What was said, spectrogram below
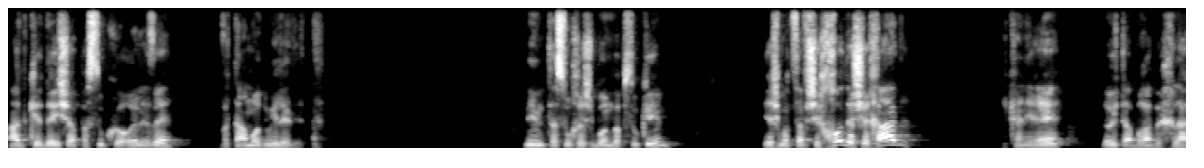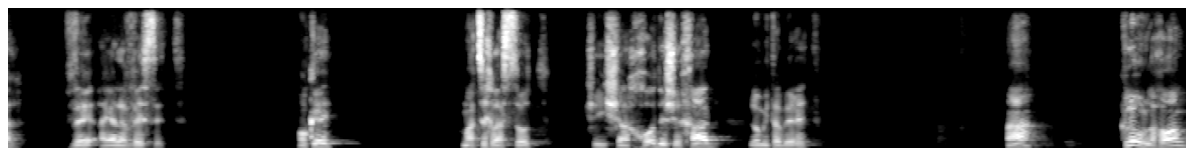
עד כדי שהפסוק קורא לזה, ותעמוד מילדת. אם תעשו חשבון בפסוקים, יש מצב שחודש אחד היא כנראה לא התעברה בכלל, והיה לה וסת. אוקיי? מה צריך לעשות כשאישה חודש אחד לא מתעברת? אה? כלום, נכון?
